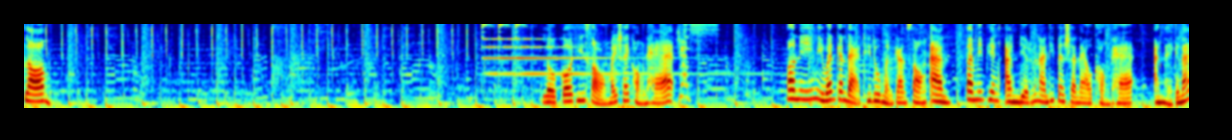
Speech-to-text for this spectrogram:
ปลอม โลโก้ที่ 2 ไม่ใช่ของแท้ ตอนนี้มีแว่นกันแดดที่ดูเหมือนกัน 2 อัน แต่มีเพียงอันเดียวเท่านั้นที่เป็นชาแนลของแท้ อันไหนกันนะ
